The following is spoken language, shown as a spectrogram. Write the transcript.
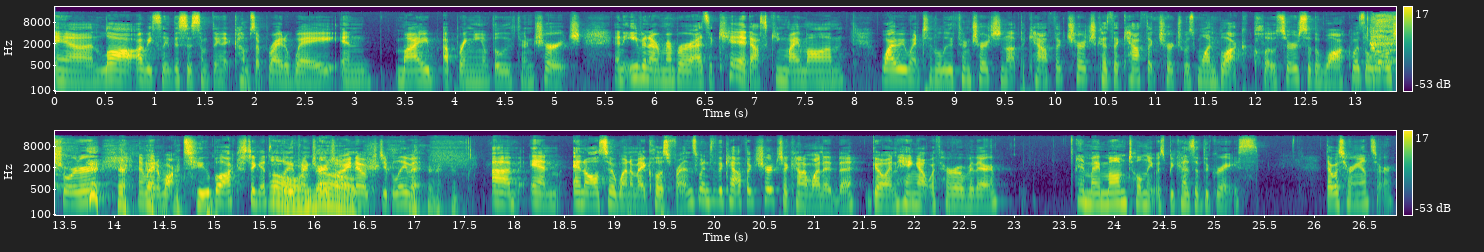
and law obviously this is something that comes up right away in my upbringing of the lutheran church. And even i remember as a kid asking my mom why we went to the lutheran church and not the catholic church because the catholic church was one block closer so the walk was a little shorter. And we had to walk two blocks to get to the Oh, lutheran church. No. i know could you believe it. Um, and and also one of my close friends went to the catholic church. I kind of wanted to go and hang out with her over there. And my mom told me it was because of the grace. That was her answer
